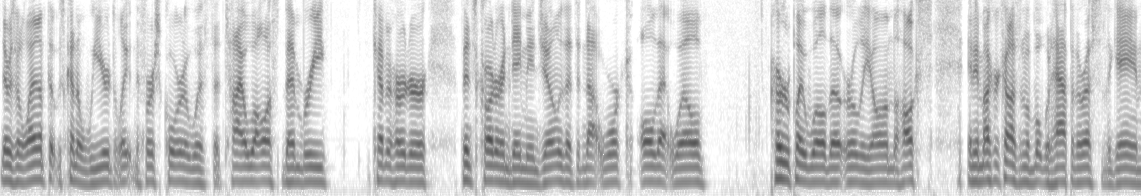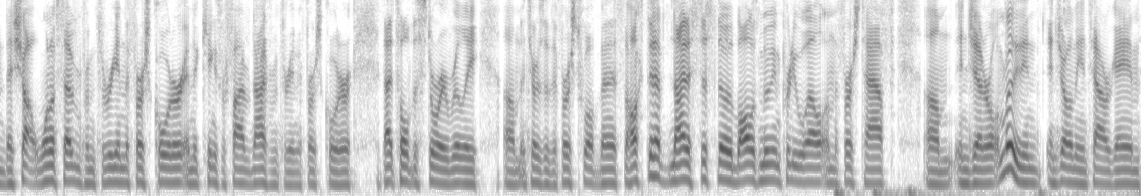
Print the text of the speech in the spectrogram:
There was a lineup that was kind of weird late in the first quarter with Ty Wallace, Bembry, Kevin Huerter, Vince Carter, and Damian Jones. That did not work all that well. Huerter played well though early on. The Hawks, in a microcosm of what would happen the rest of the game, they shot one of seven from three in the first quarter, and the Kings were five of nine from three in the first quarter. That told the story really um, in terms of the first 12 minutes. The Hawks did have nine assists though. The ball was moving pretty well in the first half um, in general, and really in, in general the entire game.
